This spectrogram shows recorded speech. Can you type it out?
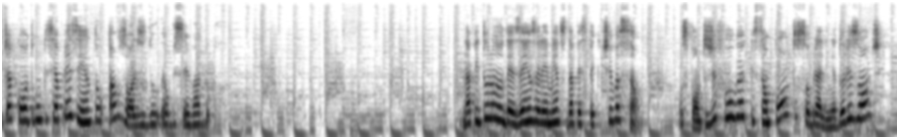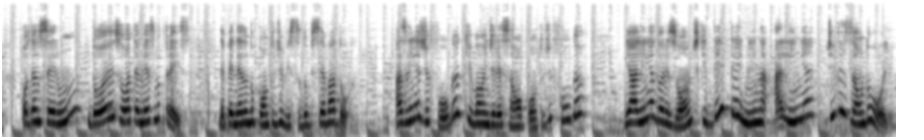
de acordo com o que se apresentam aos olhos do observador. Na pintura no desenho, os elementos da perspectiva são os pontos de fuga, que são pontos sobre a linha do horizonte, podendo ser um, dois ou até mesmo três, dependendo do ponto de vista do observador. As linhas de fuga, que vão em direção ao ponto de fuga, e a linha do horizonte, que determina a linha de visão do olho.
